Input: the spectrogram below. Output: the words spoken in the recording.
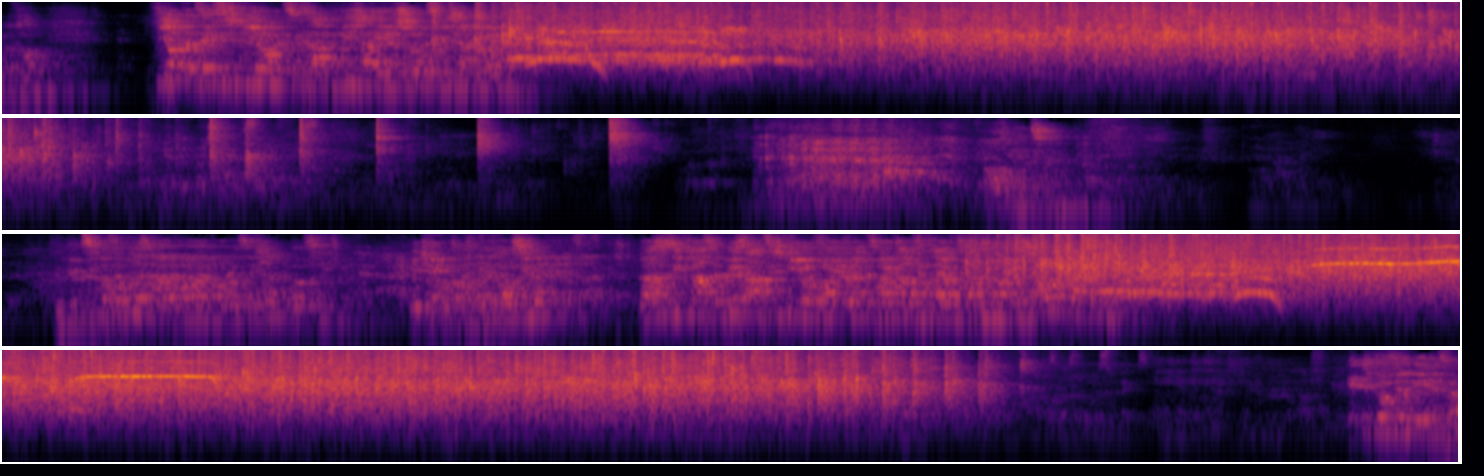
Oder so. 460 Kilo insgesamt. Michael Schulz, Michael. gibt sieben Fotos, aber neun haben wir gesichert. Ansonsten geht schon auf das Bild raus hier. Das ist die Klasse bis 80 Kilo Feuerwehr 2023. It doesn't o Felgueiras, né?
